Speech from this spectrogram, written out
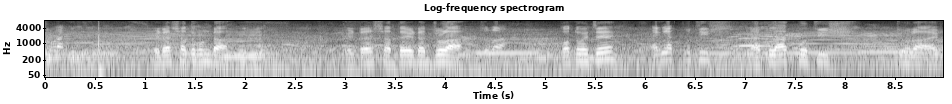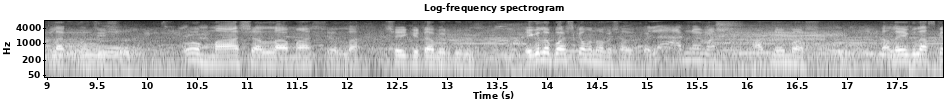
জোড়া কিনছে। এটার সাথে কোনটা? এটার সাথে এটা জোড়া। জোড়া। কত হয়েছে? এক লাখ পঁচিশ। এক লাখ পঁচিশ। জোড়া এক লাখ পঁচিশ। ও মাশাল্লাহ মাশাল্লাহ সেই গেটাবের গরু। এগুলো বয়স কেমন হবে সাদত ভাই? আট নয় মাস। আট নয় মাস। তাহলে এগুলো আজকে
